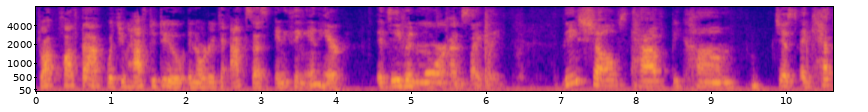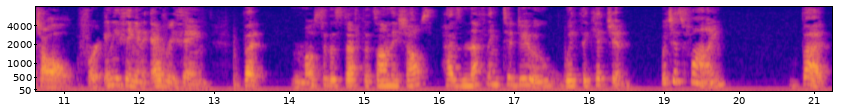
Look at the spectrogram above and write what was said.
drop cloth back, which you have to do in order to access anything in here, it's even more unsightly. These shelves have become just a catch-all for anything and everything, but most of the stuff that's on these shelves has nothing to do with the kitchen, which is fine, but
